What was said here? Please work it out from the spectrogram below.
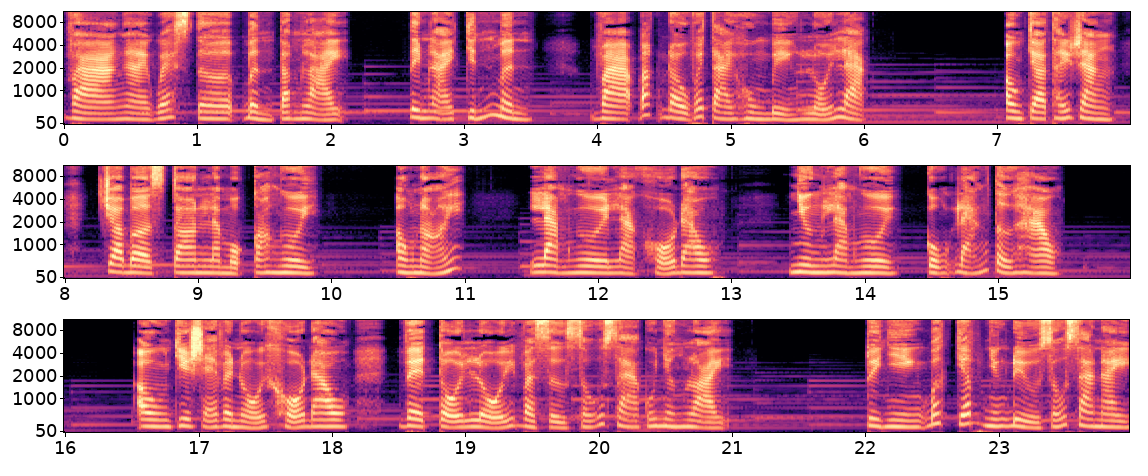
Và ngài Webster bình tâm lại, tìm lại chính mình và bắt đầu với tài hùng biện lỗi lạc Ông cho thấy rằng Jobber Stone là một con người. Ông nói, làm người là khổ đau, nhưng làm người cũng đáng tự hào. Ông chia sẻ về nỗi khổ đau, về tội lỗi và sự xấu xa của nhân loại. Tuy nhiên, bất chấp những điều xấu xa này,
